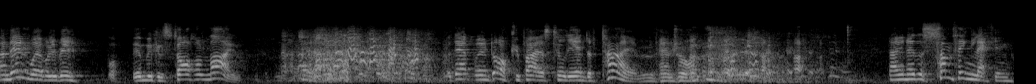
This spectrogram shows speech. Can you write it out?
and then where will you be? Well, then we can start on mine. But that won't occupy us till the end of time, Fanshawe. now, you know, there's something lacking.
